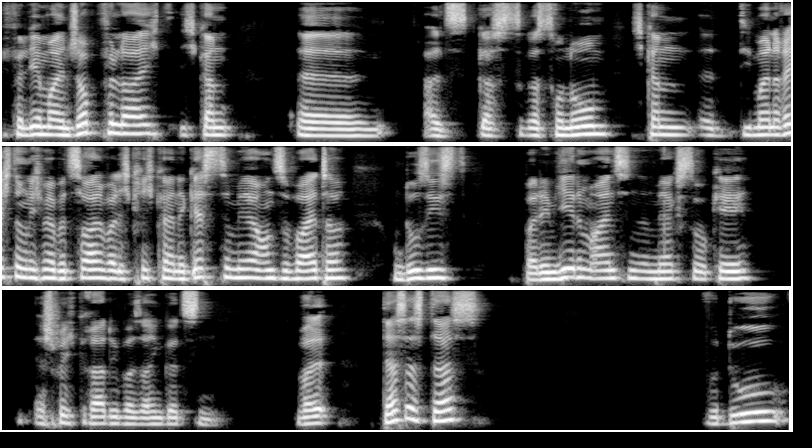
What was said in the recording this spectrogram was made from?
Ich verliere meinen Job vielleicht. Ich kann, äh, als Gast Gastronom, ich kann äh, die meine Rechnung nicht mehr bezahlen, weil ich kriege keine Gäste mehr und so weiter. Und du siehst, bei dem jedem Einzelnen merkst du, okay, er spricht gerade über seinen Götzen. Weil das ist das, wo du,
